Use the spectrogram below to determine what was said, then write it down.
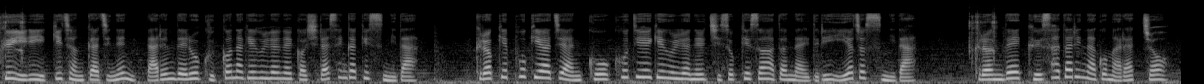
그 일이 있기 전까지는 나름대로 굳건하게 훈련할 것이라 생각했습니다. 그렇게 포기하지 않고 코디에게 훈련을 지속해서 하던 날들이 이어졌습니다. 그런데 그 사달이 나고 말았죠.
